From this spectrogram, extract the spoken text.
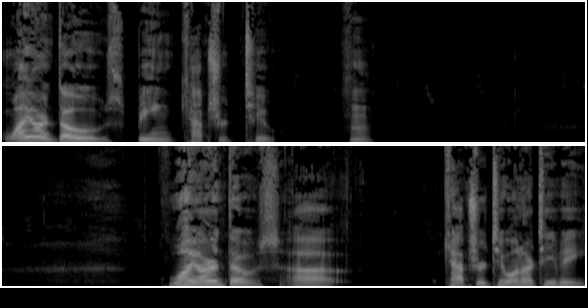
why aren't those being captured too? Hmm. Why aren't those uh, captured too on our TV?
